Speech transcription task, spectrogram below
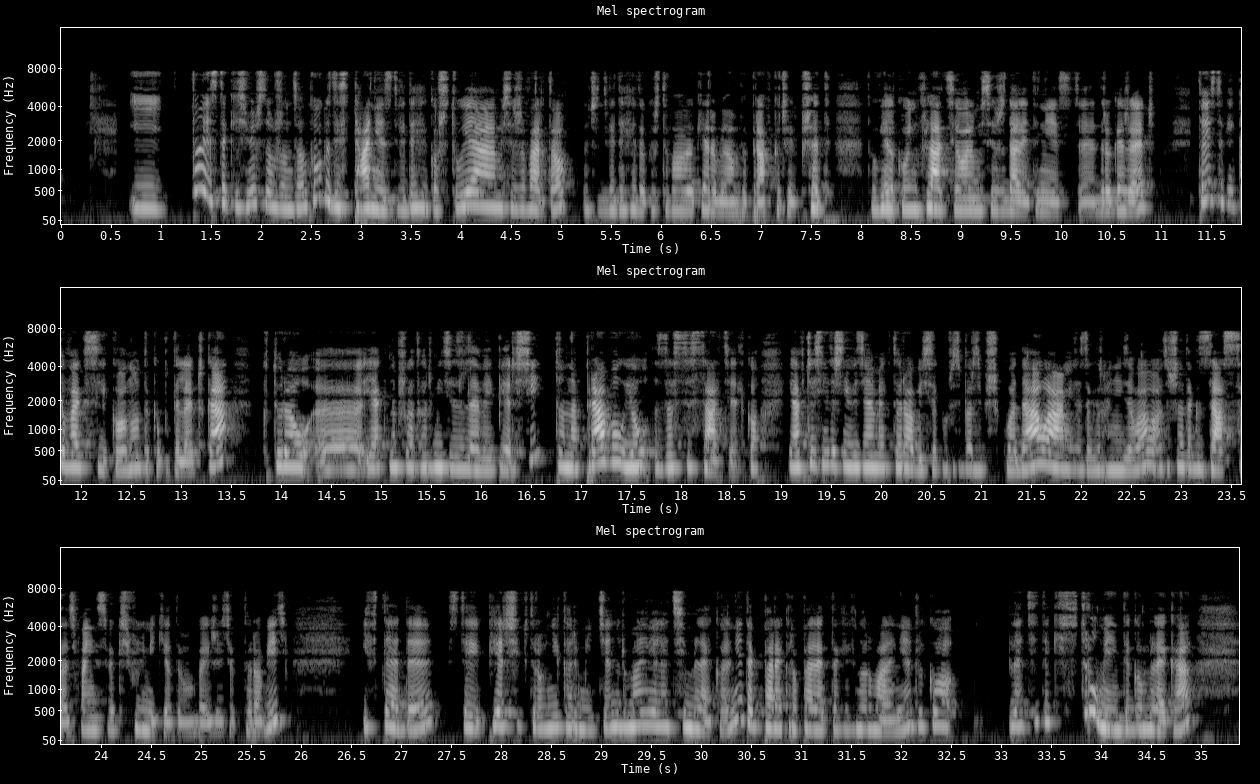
I to jest takie śmieszne urządzonko, to jest tanie, z dwie dychy kosztuje, a myślę, że warto. Znaczy dwie dychy to kosztowało, jak ja robiłam wyprawkę, czyli przed tą wielką inflacją, ale myślę, że dalej to nie jest e, droga rzecz. To jest taki kawałek silikonu, taka buteleczka, którą e, jak na przykład karmicie z lewej piersi, to na prawą ją zasysacie. Tylko ja wcześniej też nie wiedziałam, jak to robić, tak po prostu bardziej przykładałam i to tak trochę nie działało, a to trzeba tak zassać. Fajnie sobie jakieś filmiki o tym obejrzeć, jak to robić. I wtedy z tej piersi, którą nie karmicie, normalnie leci mleko. Ale nie tak parę kropelek, tak jak normalnie, tylko leci taki strumień tego mleka.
